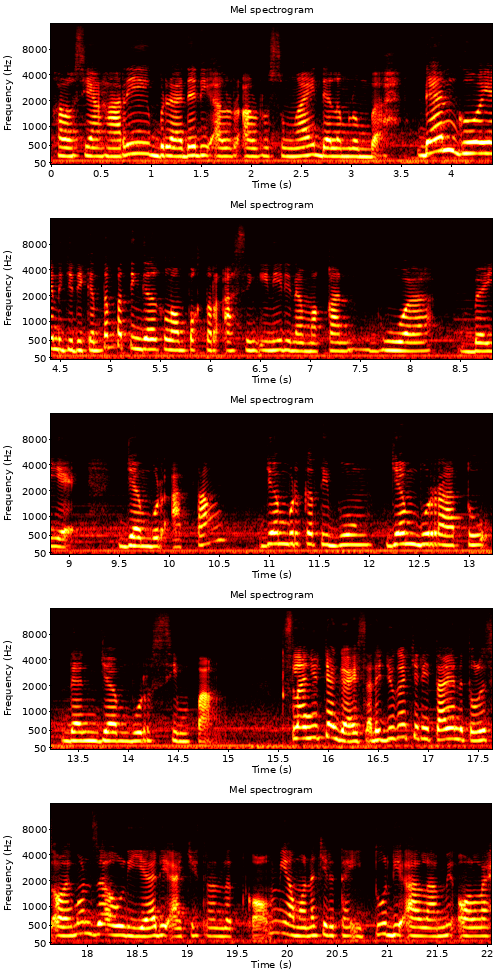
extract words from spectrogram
Kalau siang hari berada di alur-alur sungai dalam lembah. Dan gua yang dijadikan tempat tinggal kelompok terasing ini dinamakan Gua Baye, Jambur Atang, Jambur Ketibung, Jambur Ratu, dan Jambur Simpang. Selanjutnya guys, ada juga cerita yang ditulis oleh Monza Aulia di acehtrend.com yang mana cerita itu dialami oleh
